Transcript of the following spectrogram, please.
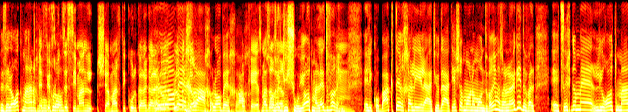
וזה לא רק מה אנחנו אוכלות. נפיחות זה סימן שהמערכת עיכול כרגע לא, לא, לא? בהכרח, לא בהכרח. אוקיי, אז מה זה אומר? Mm. רגישויות, מלא דברים. הליקובקטר חלילה, את יודעת, יש המון המון דברים, אז אני לא אגיד, אבל אה, צריך גם אה, לראות מה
